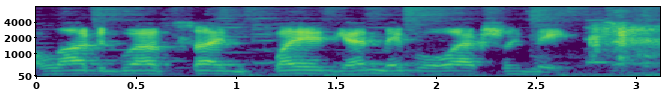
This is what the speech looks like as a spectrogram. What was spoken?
allowed to go outside and play again, maybe we'll actually meet.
